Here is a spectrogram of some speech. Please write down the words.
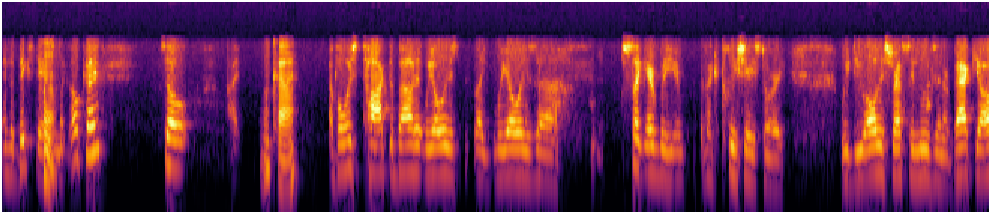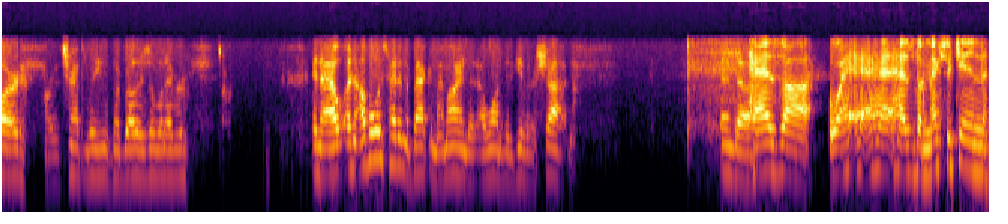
in the big stage. Hmm. I'm like, okay. So Okay. I've always talked about it. We always like we always uh just like everybody it's like a cliche story. We do all these wrestling moves in our backyard or the trampoline with my brothers or whatever. And I and I've always had in the back of my mind that I wanted to give it a shot. And uh Has uh, well, ha- ha- has the Mexican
